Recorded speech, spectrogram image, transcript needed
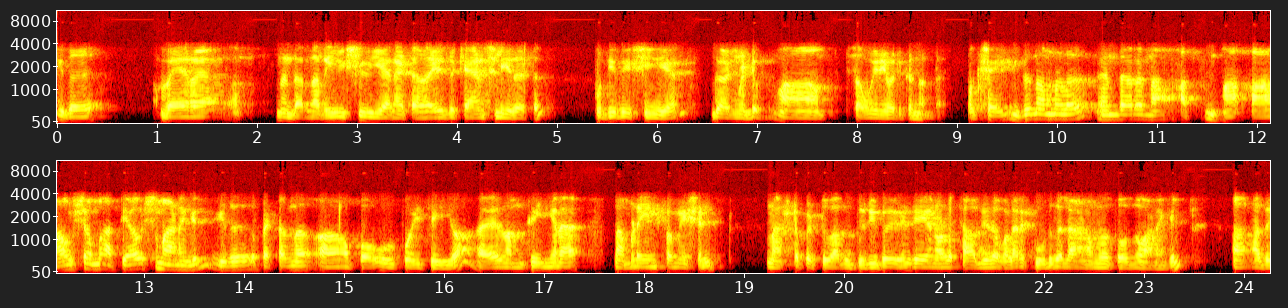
ഇത് വേറെ പറയുക റീഇഷ്യൂ ചെയ്യാനായിട്ട് അതായത് ക്യാൻസൽ ചെയ്തിട്ട് പുതിയത് ഇഷ്യൂ ചെയ്യാൻ ഗവൺമെന്റ് സൗകര്യം ഒരുക്കുന്നുണ്ട്. പക്ഷെ ഇത് നമ്മൾ എന്താ പറയുക ആവശ്യം അത്യാവശ്യമാണെങ്കിൽ ഇത് പെട്ടെന്ന് പോയി ചെയ്യുക. അതായത് നമുക്ക് ഇങ്ങനെ നമ്മുടെ ഇൻഫർമേഷൻ നഷ്ടപ്പെട്ടു അത് ദുരുപയോഗം ചെയ്യാനുള്ള സാധ്യത വളരെ കൂടുതലാണെന്ന് തോന്നുവാണെങ്കിൽ അത്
